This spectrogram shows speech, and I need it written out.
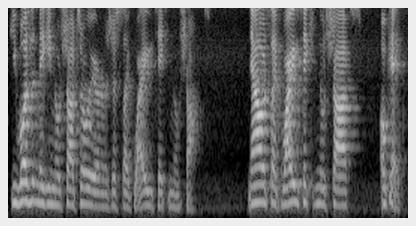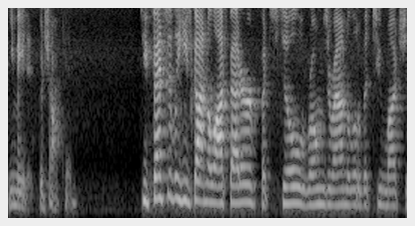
He wasn't making those shots earlier, and it was just like, why are you taking those shots? Now it's like, why are you taking those shots? Okay, you made it. Good shot, kid. Defensively, he's gotten a lot better, but still roams around a little bit too much.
